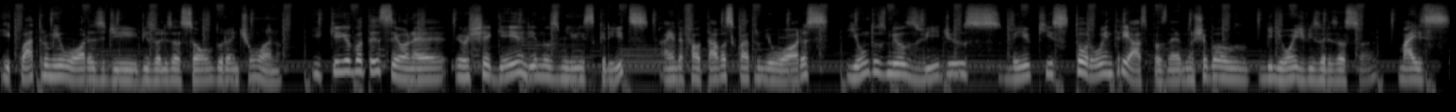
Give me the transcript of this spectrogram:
e 4 mil horas de visualização durante um ano. E o que, que, aconteceu, né? Eu cheguei ali nos mil inscritos, ainda faltava as 4 mil horas, e um dos meus vídeos meio que estourou, entre aspas, né? Não chegou a milhões de visualização, mas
